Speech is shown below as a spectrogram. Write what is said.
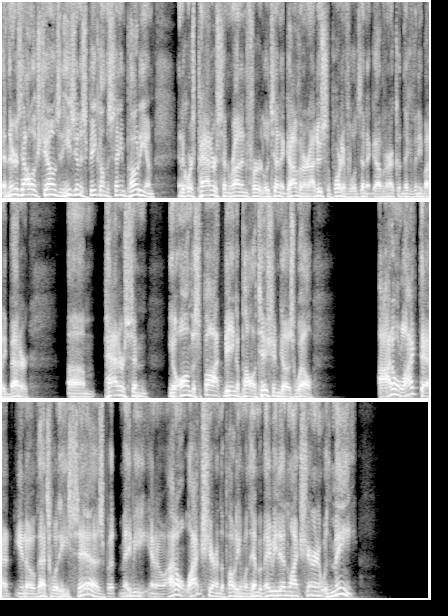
And there's Alex Jones, and he's going to speak on the same podium. And, of course, Patterson running for lieutenant governor. I do support him for lieutenant governor. I couldn't think of anybody better. Um, Patterson, you know, on the spot, being a politician, goes, well, I don't like that, you know, that's what he says, but maybe, you know, I don't like sharing the podium with him, but maybe he doesn't like sharing it with me.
